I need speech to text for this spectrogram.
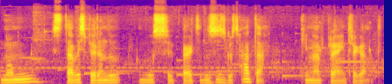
Momo estava esperando você perto dos esgotos. Ah, tá. Aqui não é pra entregar nada.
